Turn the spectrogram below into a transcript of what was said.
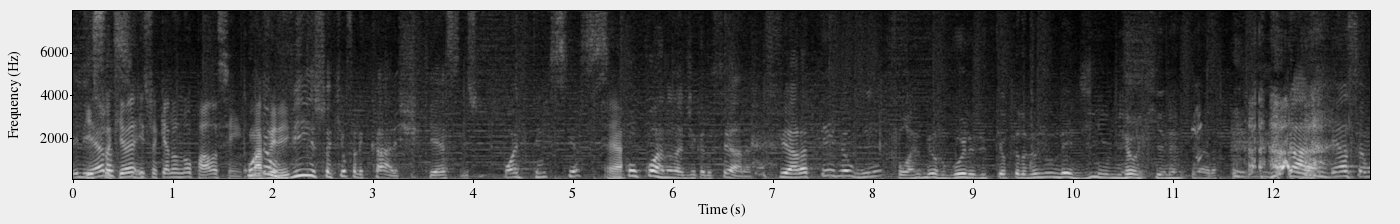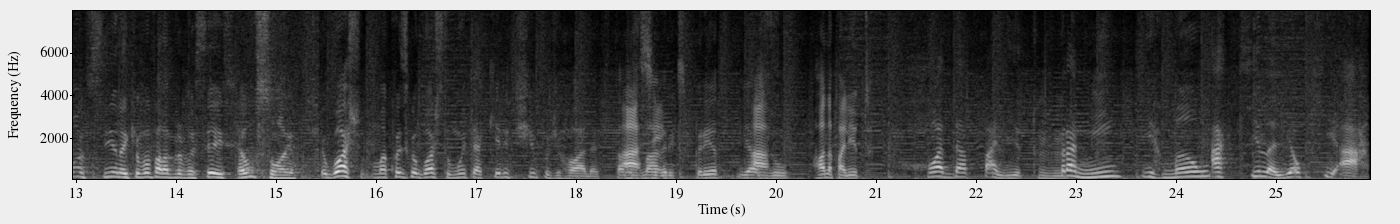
Ele isso, era aqui é, assim. isso aqui era no Opala, sim. Quando Maverick. eu vi isso aqui, eu falei, cara, esquece. Isso pode, tem que ser assim. É. Concorda na dica do Fera? O Fera teve algum. Porra, eu me orgulho de ter pelo menos um dedinho meu aqui, né, Fera? cara, essa é uma oficina que eu vou falar pra vocês. É um sonho. Eu gosto, uma coisa que eu gosto muito é aquele tipo de roda que tá Ah, nos sim. Mavericks preto e Ah, azul. Roda palito. Roda palito. Uhum. Pra mim, irmão, aquilo ali é o que há.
